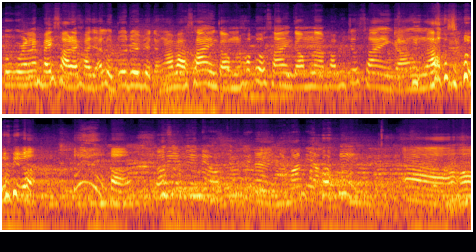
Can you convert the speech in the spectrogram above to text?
ကိုကိုလည်းဘိုက်စားတဲ့ခါကျအဲ့လိုတွေးတွေးဖြစ်တယ်ငါဘာစားရင်ကောင်းမလားဟော့ပေါ့စားရင်ကောင်းမလားဘာဖြစ်ကျစားရင်ကောင်းမလားဆိုပြီးတော့ဟာတော့စီပြင်းနေအောင်ပြောနေတာညီမတရားဟုတ်ပြီအာအာ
